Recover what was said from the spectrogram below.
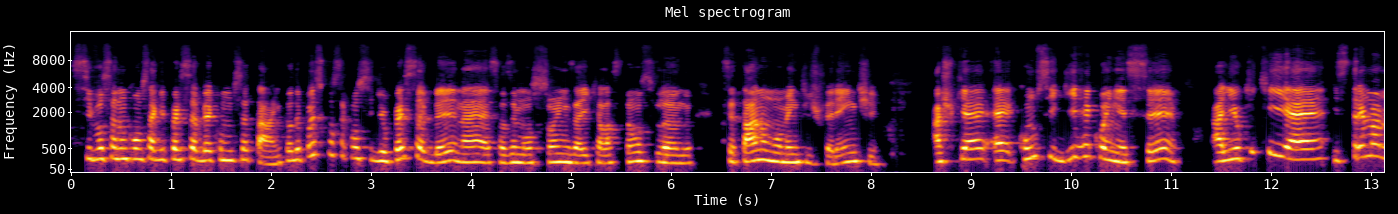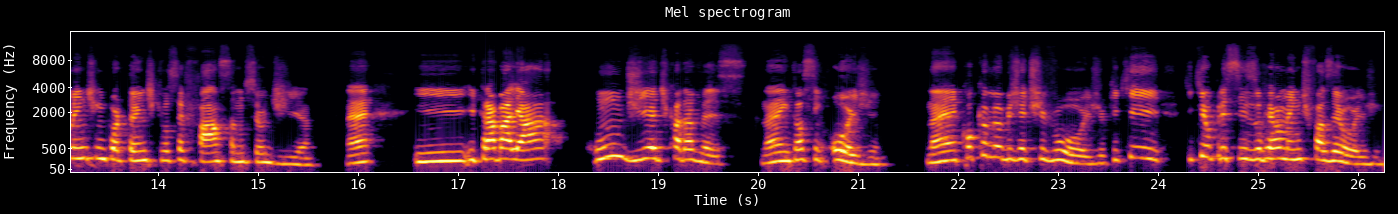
se você não consegue perceber como você tá. Então, depois que você conseguiu perceber, né, essas emoções aí que elas estão oscilando, que você tá num momento diferente, acho que é, é conseguir reconhecer ali o que, que é extremamente importante que você faça no seu dia, né? E, e trabalhar um dia de cada vez, né? Então, assim, hoje, né? Qual que é o meu objetivo hoje? O que que, que, que eu preciso realmente fazer hoje?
